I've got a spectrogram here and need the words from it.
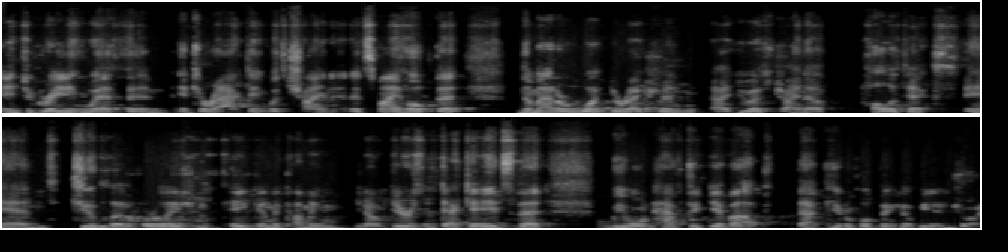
integrating with and interacting with China. And it's my hope that no matter what direction uh, US China politics and geopolitical relations take in the coming you know years and decades that we won't have to give up that beautiful thing that we enjoy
